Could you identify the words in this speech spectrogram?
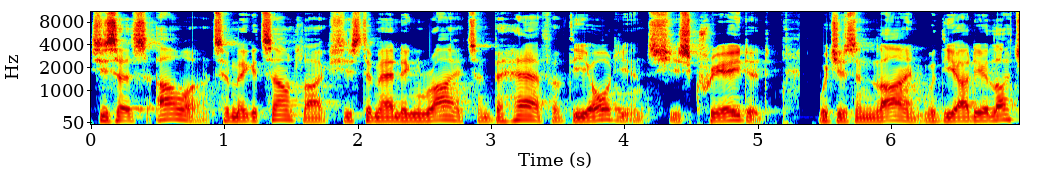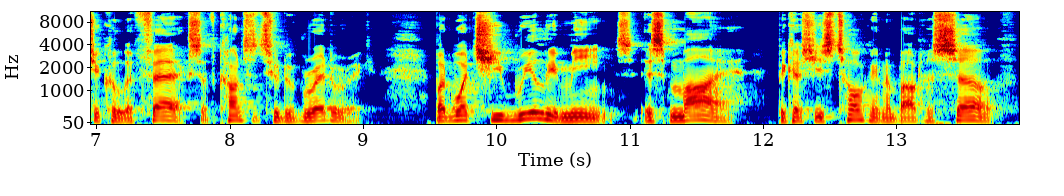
She says our to make it sound like she's demanding rights on behalf of the audience she's created, which is in line with the ideological effects of constitutive rhetoric. But what she really means is my, because she's talking about herself.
